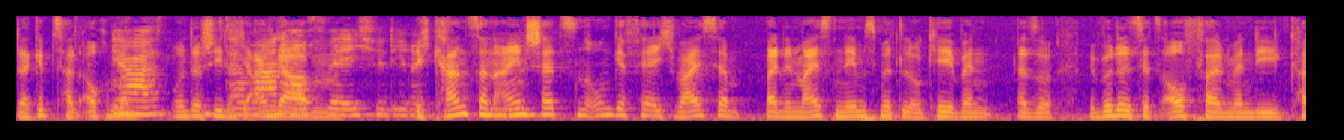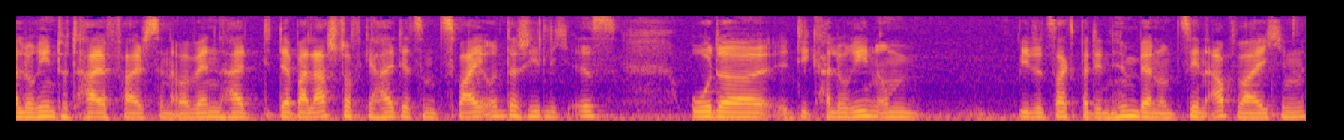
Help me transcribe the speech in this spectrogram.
da gibt es halt auch immer Ja, unterschiedliche Angaben. Ich kann es dann Mhm. einschätzen ungefähr. Ich weiß ja bei den meisten Lebensmitteln, okay, wenn, also mir würde es jetzt auffallen, wenn die Kalorien total falsch sind. Aber wenn halt der Ballaststoffgehalt jetzt um zwei unterschiedlich ist oder die Kalorien um, wie du sagst, bei den Himbeeren um 10 abweichen,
